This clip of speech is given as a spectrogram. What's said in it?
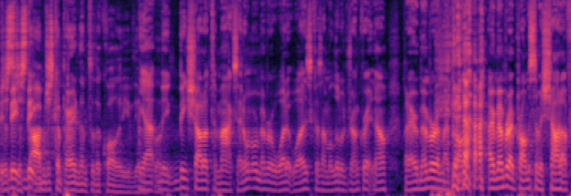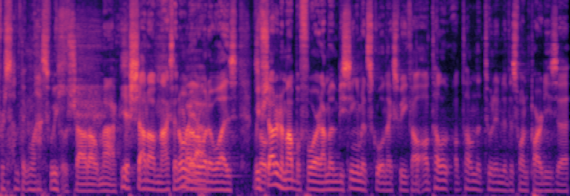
big, Just, big, just, big, I'm just comparing them to the quality of the yeah, big big shout out to Max. I don't remember what it was because I'm a little drunk right now, but I remember in my prom- I remember I promised him a shout out for something last week. So shout out Max. Yeah, shout out Max. I don't But remember yeah. what it was. We've So- shouted him out before, and I'm gonna be seeing him at school next week. I'll, I'll tell him. I'll tell him to tune into this one party's. Uh,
